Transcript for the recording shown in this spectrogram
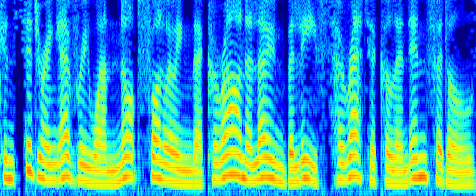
considering everyone not following their Quran alone beliefs heretical and infidels.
